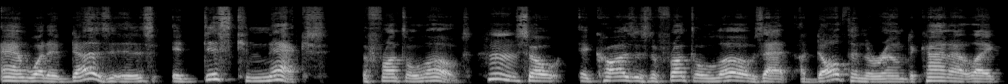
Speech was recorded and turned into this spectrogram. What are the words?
And what it does is it disconnects the frontal lobes. hmm. So it causes the frontal lobes, that adult in the room, to kind of like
